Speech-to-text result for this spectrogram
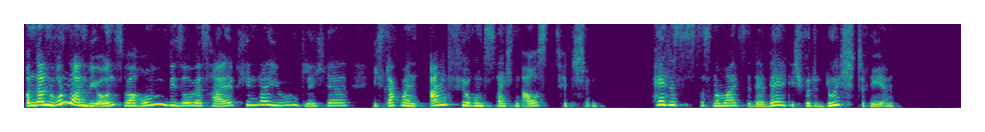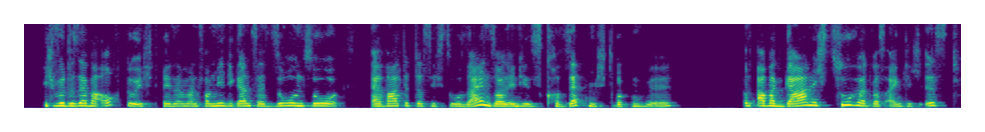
Und dann wundern wir uns, warum, wieso, weshalb Kinder, Jugendliche, ich sag mal in Anführungszeichen, austitschen. Hey, das ist das Normalste der Welt. Ich würde durchdrehen. Ich würde selber auch durchdrehen, wenn man von mir die ganze Zeit so und so erwartet, dass ich so sein soll, in dieses Korsett mich drücken will und aber gar nicht zuhört, was eigentlich ist.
